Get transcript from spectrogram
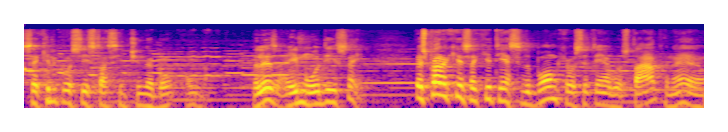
Se aquilo que você está sentindo é bom ou não. Beleza? Aí mude isso aí. Eu espero que isso aqui tenha sido bom, que você tenha gostado, né?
